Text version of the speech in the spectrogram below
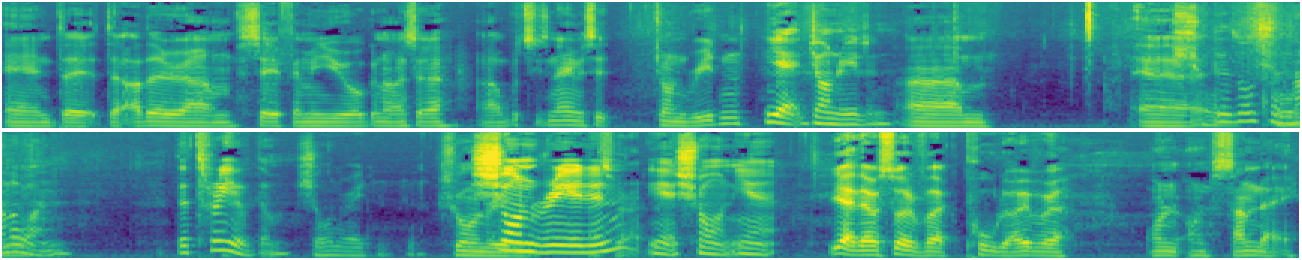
and the the other um, CFMEU organizer. Uh, what's his name? Is it John Reardon? Yeah, John Reardon. Um, uh, And there's also another one. The three of them. Sean Reardon. Sean, Sean Reardon. Reardon. Right. Yeah, Sean, yeah. Yeah, they were sort of like pulled over on, on Sunday.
